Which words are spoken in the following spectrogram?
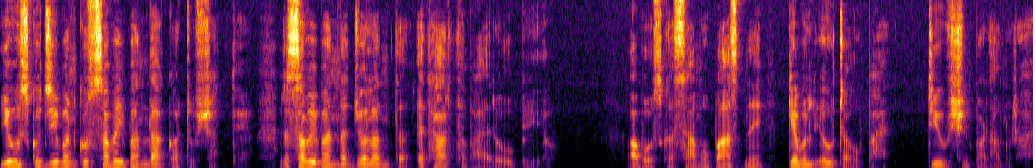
यो उसको जीवनको सबैभन्दा कटु सत्य र सबैभन्दा ज्वलन्त यथार्थ भएर उभियो अब उसका सामु बाँच्ने केवल एउटा उपाय ट्युसन पढाउनु रह्यो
